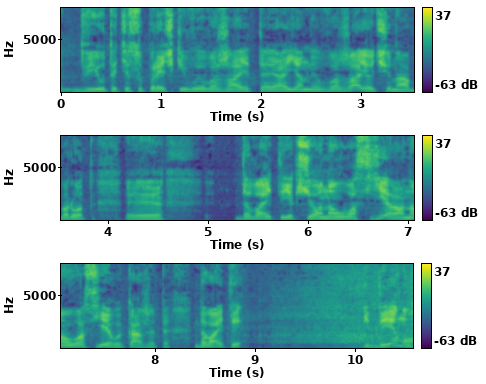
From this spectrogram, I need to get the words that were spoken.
дві от суперечки, ви вважаєте, а я не вважаю, чи наоборот. Давайте, якщо вона у вас є, вона у вас є, ви кажете, давайте підемо.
